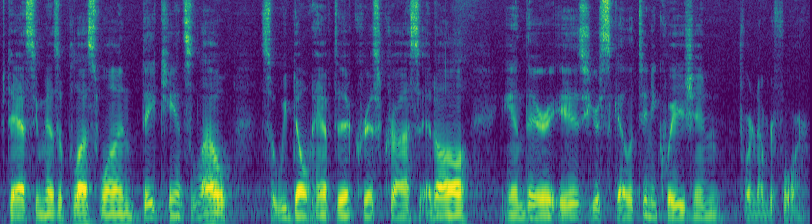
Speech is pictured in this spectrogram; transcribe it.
Potassium has a plus 1. They cancel out. so we don't have to crisscross at all. And there is your skeleton equation for number four.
